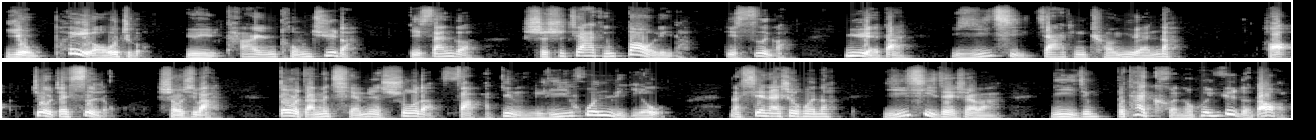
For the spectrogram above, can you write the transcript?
有配偶者与他人同居的；第三个，实施家庭暴力的；第四个，虐待。遗弃家庭成员的，好，就这四种，熟悉吧？都是咱们前面说的法定离婚理由。那现代社会呢？遗弃这事儿吧，你已经不太可能会遇得到了，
